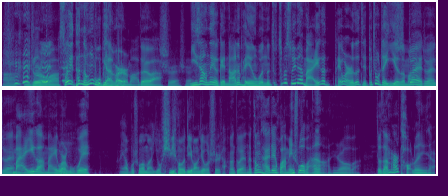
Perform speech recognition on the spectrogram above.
啊，你知道吗？所以他能不变味儿吗？对吧？是是，你像那个给男的陪阴婚的，就他妈随便买一个陪我儿子去，不就这意思吗？，对对对，买一个买一罐骨灰。要不说嘛，有需求的地方就有市场。啊，对，那刚才这话没说完啊，你知道吧？就咱们还是讨论一下，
